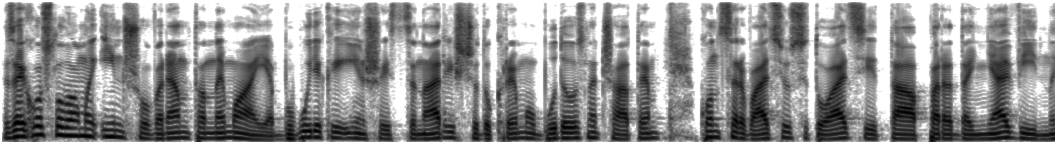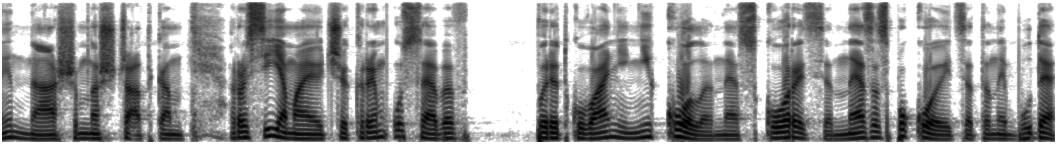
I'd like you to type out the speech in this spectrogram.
За його словами, іншого варіанта немає, бо будь-який інший сценарій щодо Криму буде означати консервацію ситуації та передання війни нашим нащадкам. Росія, маючи Крим у себе в порядкуванні ніколи не скориться, не заспокоїться та не буде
